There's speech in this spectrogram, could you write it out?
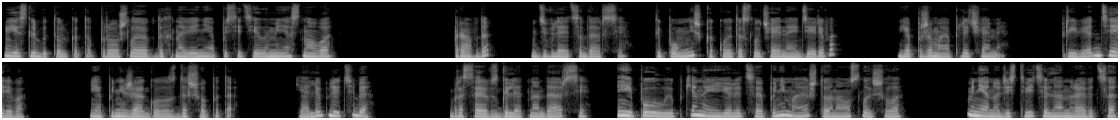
Если бы только то прошлое вдохновение посетило меня снова. «Правда?» — удивляется Дарси. «Ты помнишь какое-то случайное дерево?» Я пожимаю плечами. «Привет, дерево». Я понижаю голос до шепота. «Я люблю тебя». Бросаю взгляд на Дарси, и по улыбке на ее лице понимаю, что она услышала. Мне оно действительно нравится.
